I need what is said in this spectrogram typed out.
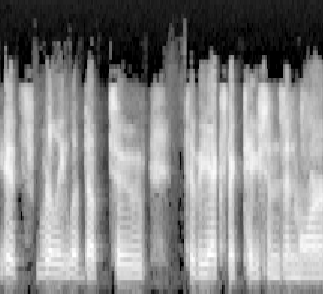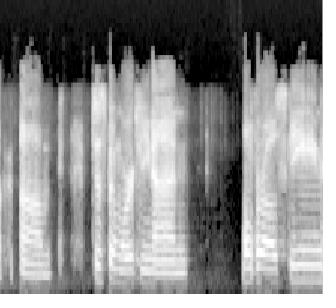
it's really lived up to to the expectations and more. Um, just been working on overall skiing,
